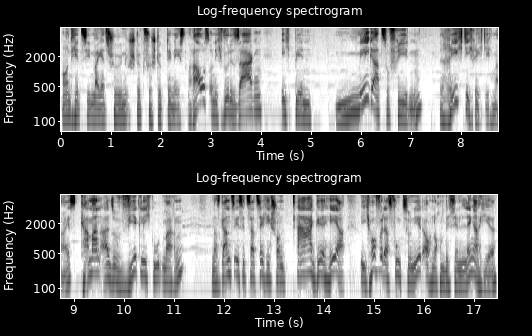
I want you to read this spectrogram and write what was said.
Und hier ziehen wir jetzt schön Stück für Stück den nächsten raus. Und ich würde sagen, ich bin mega zufrieden. Richtig, richtig nice. Kann man also wirklich gut machen. Und das Ganze ist jetzt tatsächlich schon Tage her. Ich hoffe, das funktioniert auch noch ein bisschen länger hier.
